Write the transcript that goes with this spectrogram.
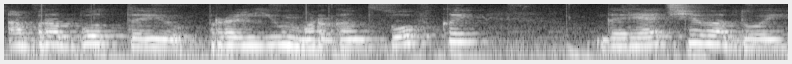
обработаю, пролью марганцовкой горячей водой.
